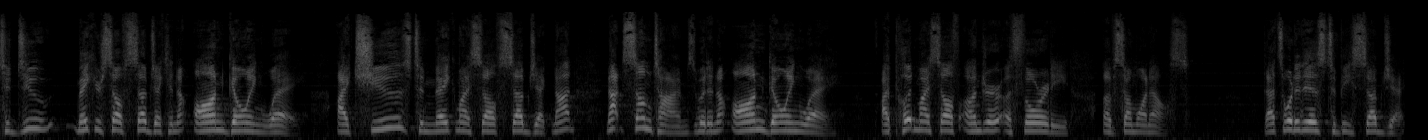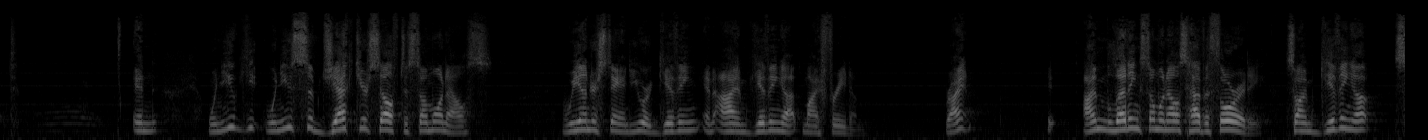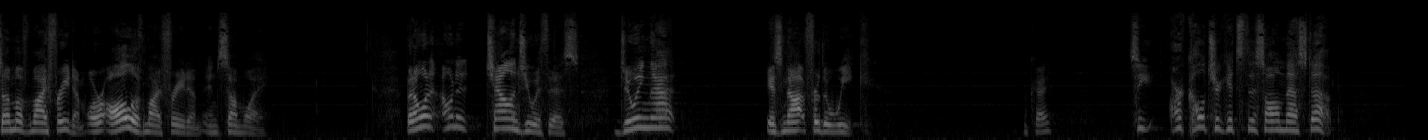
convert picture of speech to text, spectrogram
to do, make yourself subject in an ongoing way. I choose to make myself subject, not, not sometimes, but in an ongoing way. I put myself under authority of someone else. That's what it is to be subject. And when you, when you subject yourself to someone else, we understand you are giving, and I am giving up my freedom. Right? I'm letting someone else have authority. So I'm giving up some of my freedom, or all of my freedom in some way. But I want, I want to challenge you with this. Doing that is not for the weak. Okay? See, our culture gets this all messed up.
